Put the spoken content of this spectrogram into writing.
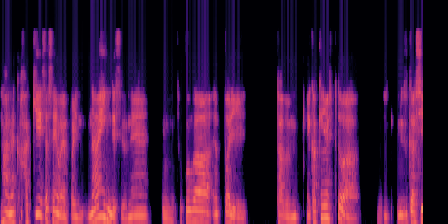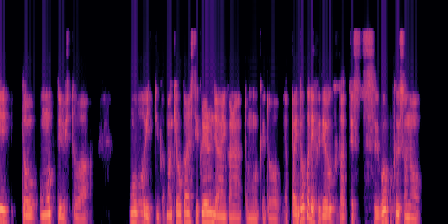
まあなんかはっきりした線はやっぱりないんですよね。うん。そこがやっぱり多分絵描きの人はい難しいと思ってる人は多いっていうか、まあ共感してくれるんじゃないかなと思うけど、やっぱりどこで筆を置くかってすごくその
